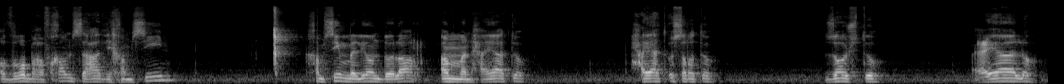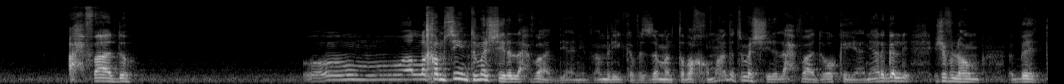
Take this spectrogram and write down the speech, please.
أضربها في خمسة هذه خمسين. خمسين مليون دولار أمن حياته حياة أسرته زوجته عياله أحفاده. والله خمسين تمشي للأحفاد يعني في أمريكا في الزمن التضخم. هذا تمشي للأحفاد. أوكي يعني على الأقل يشوف لهم بيت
